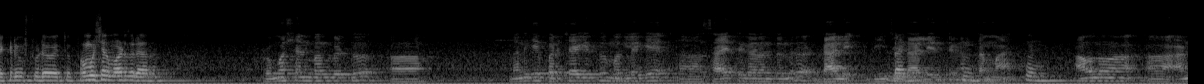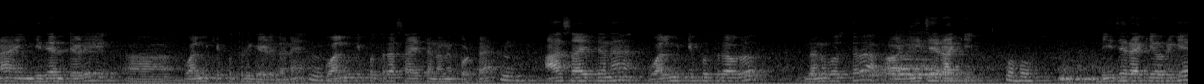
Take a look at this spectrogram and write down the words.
ರೆಕಾರ್ಡಿಂಗ್ ಸ್ಟುಡಿಯೋ ಆಯಿತು ಪ್ರಮೋಷನ್ ಮಾಡಿದ್ರೆ ಯಾರು? ಪ್ರಮೋಷನ್ ಬಂದುಬಿಟ್ಟು ನನಗೆ ಪರಿಚಯ ಆಗಿದ್ದು ಮೊದಲಿಗೆ ಸಾಹಿತ್ಯಗಾರ ಅಂತಂದ್ರೆ ಡಾಲಿ ಡಿ ಜೆ ಡಾಲಿ. ಅಂತೇಳಿ ನನ್ನ ತಮ್ಮ. ಅವನು ಹಣ ಹಿಂಗಿದೆ ಅಂತೇಳಿ ವಾಲ್ಮೀಕಿ ಪುತ್ರಿಗೆ ಹೇಳಿದಾನೆ ವಾಲ್ಮೀಕಿ ಪುತ್ರ ಸಾಹಿತ್ಯ ನನಗೆ ಕೊಟ್ಟ. ಆ ಸಾಹಿತ್ಯನ ವಾಲ್ಮೀಕಿ ಪುತ್ರ ಅವರು ನನಗೋಸ್ಕರ ಡಿ ಜೆ ರಾಕಿ ಓಹೋ. ಡಿ ಜೆ ರಾಕಿ ಅವರಿಗೆ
